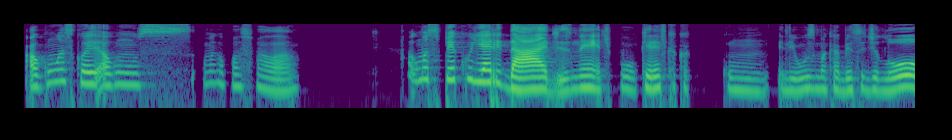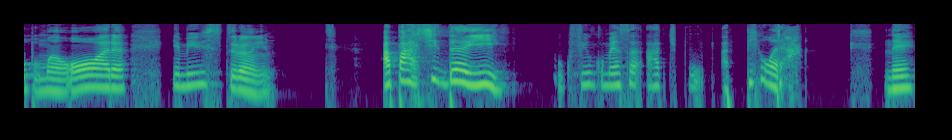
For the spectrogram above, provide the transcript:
algumas coisas, alguns, como é que eu posso falar? algumas peculiaridades, né? Tipo, querer ficar com, com. Ele usa uma cabeça de lobo uma hora, que é meio estranho. A partir daí, o filme começa a, tipo, a piorar, né?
